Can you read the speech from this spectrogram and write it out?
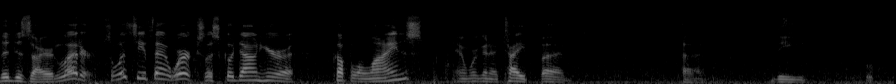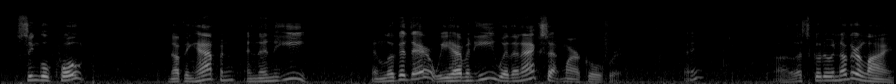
the desired letter. So let's see if that works. Let's go down here a couple of lines and we're going to type uh, uh, the single quote, nothing happened, and then the E. And look at there, we have an E with an accent mark over it. Let's go to another line.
